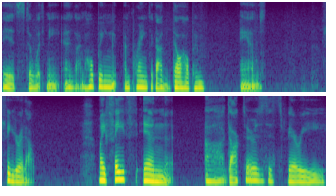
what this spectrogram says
is still with me, and I'm hoping and praying to God they'll help him and figure it out. My faith in uh, doctors is very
